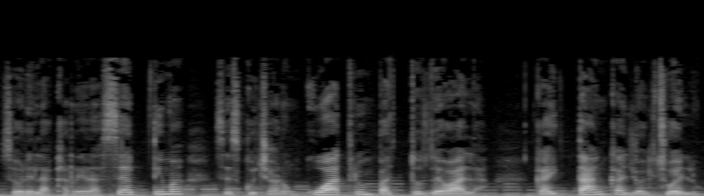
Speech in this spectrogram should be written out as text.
sobre la carrera séptima, se escucharon cuatro impactos de bala. Gaitán cayó al suelo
